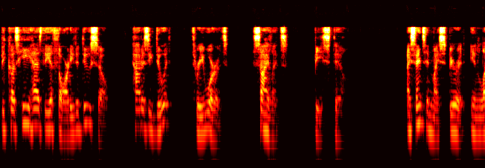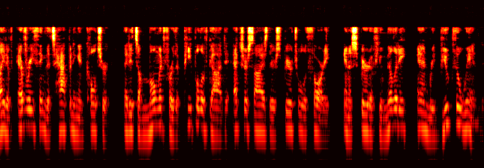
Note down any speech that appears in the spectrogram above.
Because he has the authority to do so. How does he do it? Three words Silence, be still. I sense in my spirit, in light of everything that's happening in culture, that it's a moment for the people of God to exercise their spiritual authority in a spirit of humility and rebuke the wind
